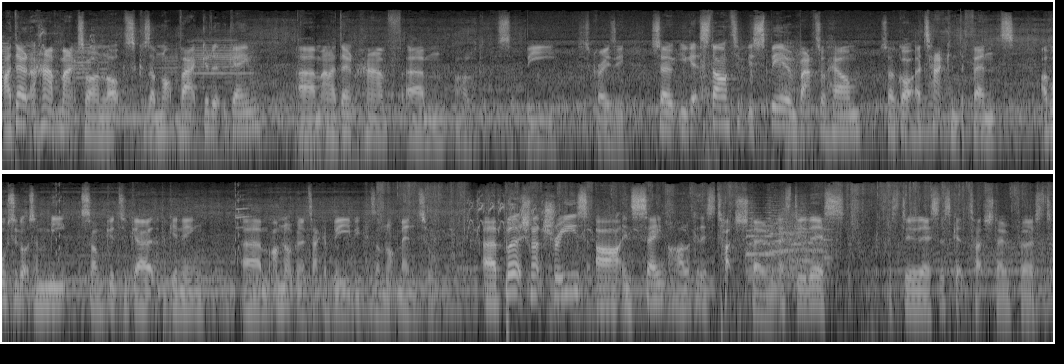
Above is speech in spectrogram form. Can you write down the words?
I don't have Maxwell unlocked because I'm not that good at the game. Um, and I don't have. Um, oh, look at this, a bee. Is crazy. So you get started with your spear and battle helm. So I've got attack and defense. I've also got some meat, so I'm good to go at the beginning. Um, I'm not going to attack a bee because I'm not mental. Uh, birchnut trees are insane. Oh, look at this touchstone. Let's do this. Let's do this. Let's get the touchstone first.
